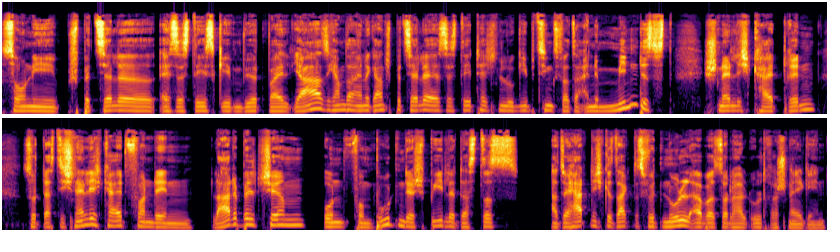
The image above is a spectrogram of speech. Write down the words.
Sony spezielle SSDs geben wird, weil ja, sie haben da eine ganz spezielle SSD-Technologie beziehungsweise eine Mindestschnelligkeit drin, so dass die Schnelligkeit von den Ladebildschirmen und vom Booten der Spiele, dass das also er hat nicht gesagt, es wird null, aber es soll halt ultra schnell gehen.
